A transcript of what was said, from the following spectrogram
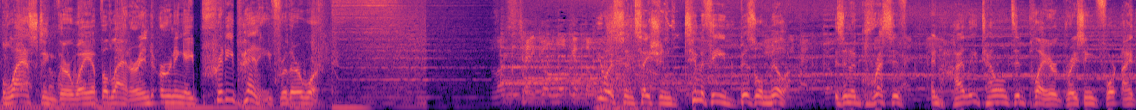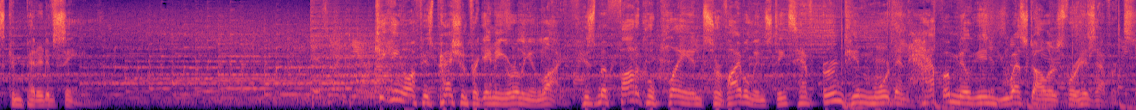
blasting their way up the ladder and earning a pretty penny for their work. U.S. sensation Timothy Bizzle Miller is an aggressive and highly talented player gracing Fortnite's competitive scene. Kicking off his passion for gaming early in life, his methodical play and survival instincts have earned him more than half a million US dollars for his efforts.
